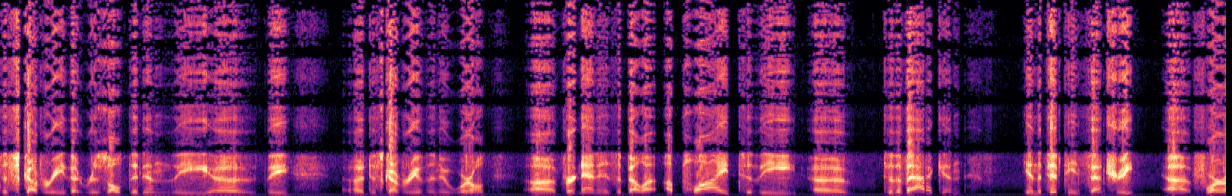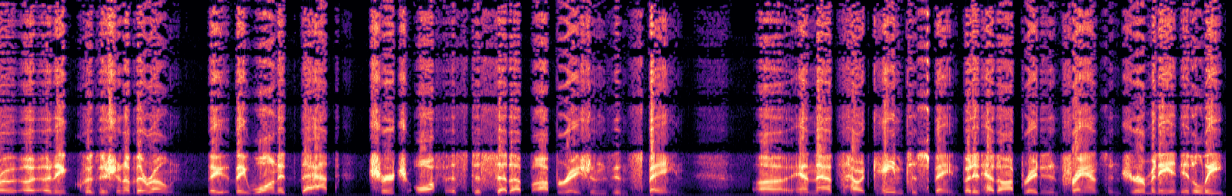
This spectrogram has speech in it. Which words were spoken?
discovery that resulted in the uh, the uh, discovery of the New World. Uh, Ferdinand and Isabella applied to the uh, to the Vatican in the 15th century for a, a, an inquisition of their own. They they wanted that church office to set up operations in Spain. uh, and that's how it came to Spain. But it had operated in France and Germany and Italy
